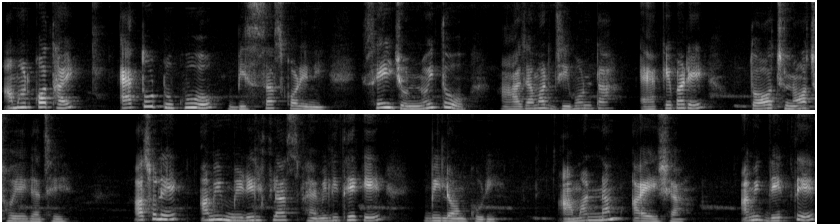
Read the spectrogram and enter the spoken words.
আমার কথায় এতটুকুও বিশ্বাস করেনি। সেই জন্যই তো আজ আমার জীবনটা একেবারে তছ নছ হয়ে গেছে। আসলে আমি মিডিল ক্লাস ফ্যামিলি থেকে বিলং করি। আমার নাম আয়েশা। আমি দেখতে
